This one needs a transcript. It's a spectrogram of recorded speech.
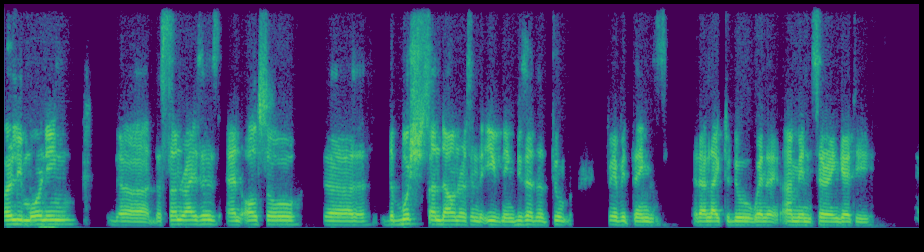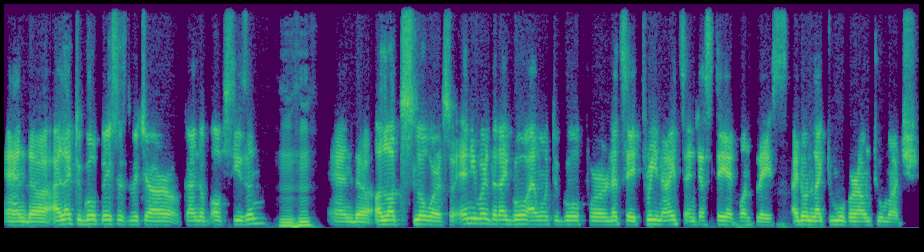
Early morning, the the sunrises, and also the the bush sundowners in the evening. These are the two favorite things that I like to do when I, I'm in Serengeti. And uh, I like to go places which are kind of off season Mm-hmm. and uh, a lot slower. So anywhere that I go, I want to go for let's say three nights and just stay at one place. I don't like to move around too much.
